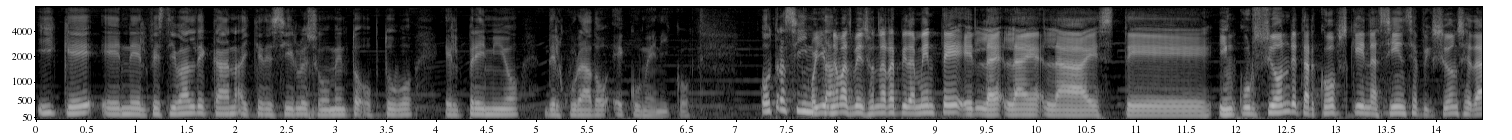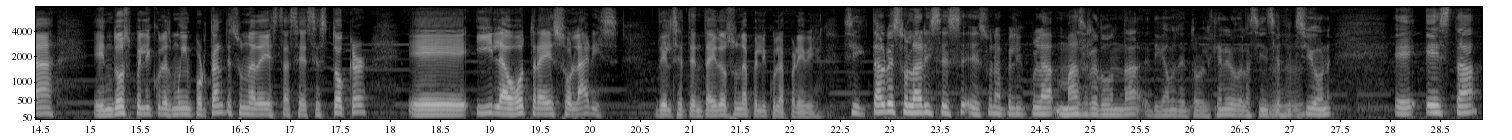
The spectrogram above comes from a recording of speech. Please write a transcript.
y que en el Festival de Cannes, hay que decirlo, en su momento obtuvo el premio del jurado ecuménico. Otra cinta. Oye, nada más mencionar rápidamente eh, la, este, incursión de Tarkovsky en la ciencia ficción se da en dos películas muy importantes. Una de estas es Stoker eh, y la otra es Solaris del 72, una película previa. Sí, tal vez Solaris es, una película más redonda, digamos, dentro del género de la ciencia ficción. Eh, esta,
